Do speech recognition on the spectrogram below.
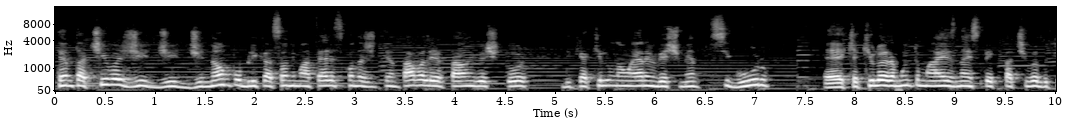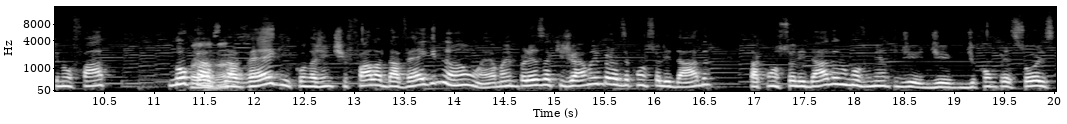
tentativas de, de, de não publicação de matérias quando a gente tentava alertar o investidor de que aquilo não era um investimento seguro é, que aquilo era muito mais na expectativa do que no fato. No caso uhum. da VEG, quando a gente fala da VEG, não, é uma empresa que já é uma empresa consolidada, está consolidada no movimento de, de, de compressores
